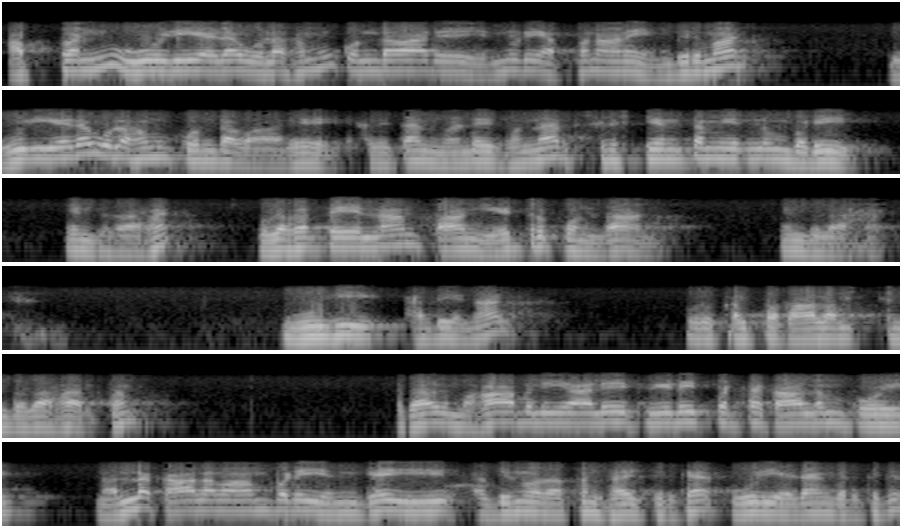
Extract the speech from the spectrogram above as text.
அப்பன் ஊழியட உலகம் கொண்டவாறு என்னுடைய அப்பனான எம்பெருமான் ஊழியட உலகம் கொண்டவாறு அதைத்தான் மண்டை சொன்னார் சிருஷ்டியந்தம் என்னும்படி என்பதாக உலகத்தையெல்லாம் தான் ஏற்றுக்கொண்டான் என்பதாக. ஊழி அப்படின்னால் ஒரு கல்ப காலம் என்பதாக அர்த்தம். அதாவது மகாபலியாலே பீடைப்பட்ட காலம் போய் நல்ல காலமாம்படி என்கை அப்படின்னு ஒரு அர்த்தம் சாதிச்சிருக்க ஊழி இடங்கிறதுக்கு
